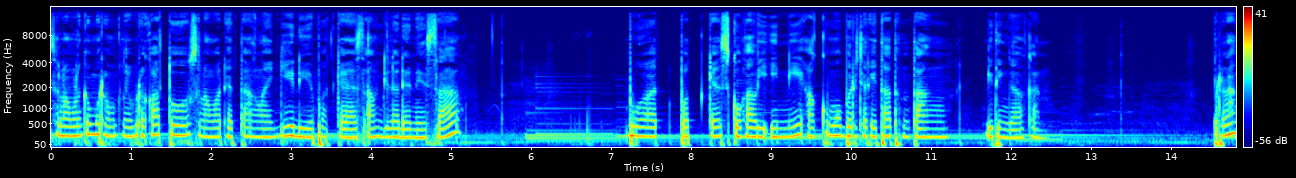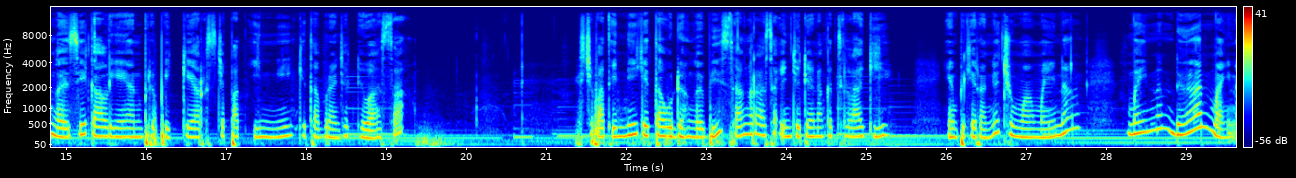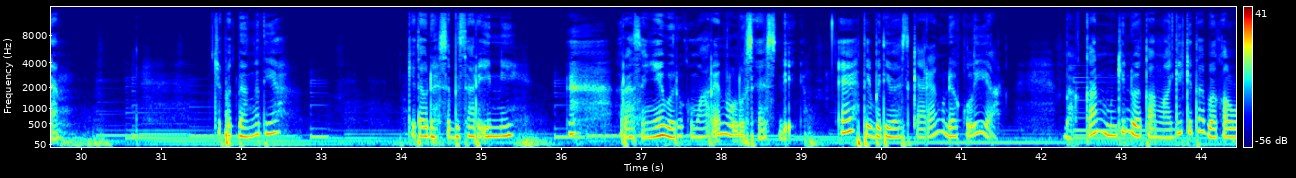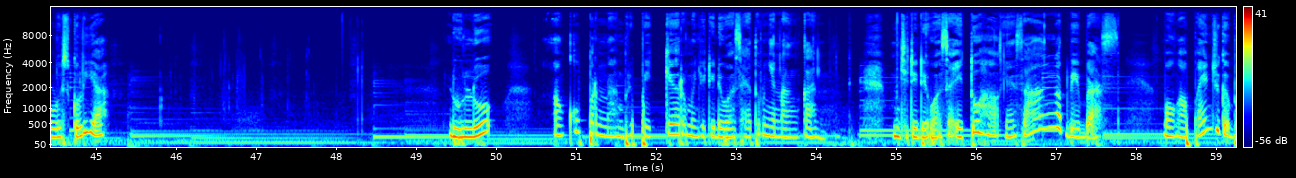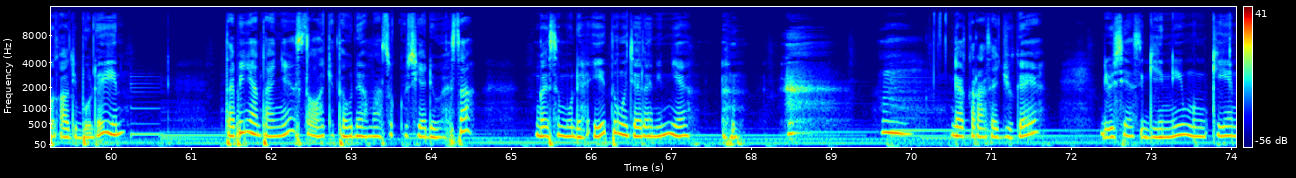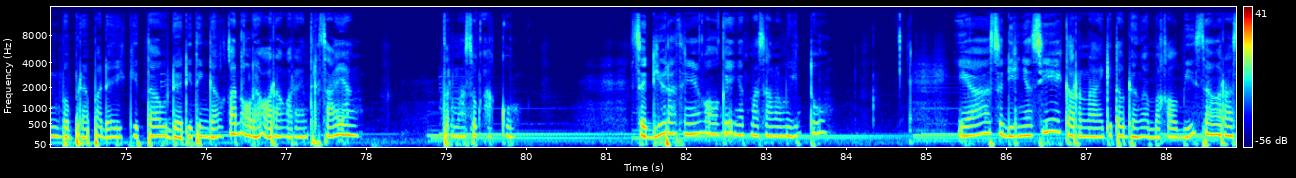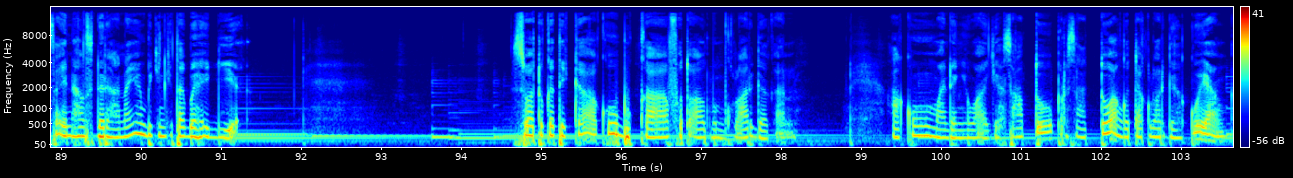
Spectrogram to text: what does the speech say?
Assalamualaikum warahmatullahi wabarakatuh. Selamat datang lagi di podcast Anggila Danesa Buat podcastku kali ini Aku mau bercerita tentang ditinggalkan. Pernah gak sih kalian berpikir secepat ini kita beranjak dewasa? Secepat ini kita udah gak bisa ngerasain jadi anak kecil lagi. Yang pikirannya cuma mainan, mainan dan mainan Cepet banget ya. Kita udah sebesar ini. Rasanya baru kemarin lulus SD Eh tiba-tiba sekarang udah kuliah. Bahkan mungkin 2 tahun lagi kita bakal lulus kuliah. Dulu aku pernah berpikir menjadi dewasa itu menyenangkan. Menjadi dewasa itu hal yang sangat bebas. Mau ngapain juga bakal dibolehin tapi nyatanya setelah kita udah masuk usia dewasa, nggak semudah itu ngejalaninnya. hmm, nggak kerasa juga ya. Di usia segini mungkin beberapa dari kita udah ditinggalkan oleh orang-orang yang tersayang. Termasuk aku. Sedih rasanya kalau keinget masa lalu itu. Ya sedihnya sih karena kita udah gak bakal bisa ngerasain hal sederhana yang bikin kita bahagia. Suatu ketika aku buka foto album keluarga kan. Aku memandangi wajah satu persatu anggota keluargaku yang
